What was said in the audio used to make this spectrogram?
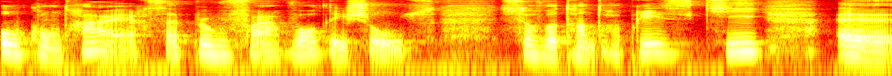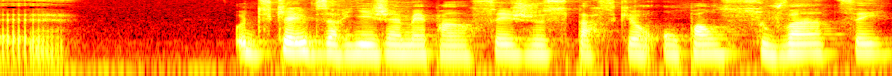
Au contraire, ça peut vous faire voir des choses sur votre entreprise qui, euh, duquel vous auriez jamais pensé juste parce qu'on pense souvent, tu sais,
